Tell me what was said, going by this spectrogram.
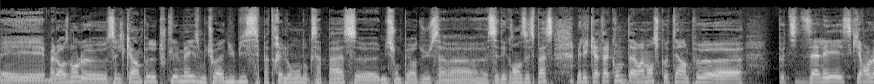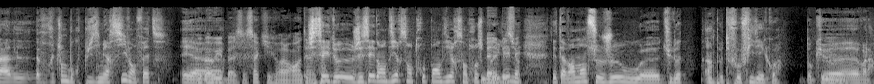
Et malheureusement, le, c'est le cas un peu de toutes les mazes, mais tu vois, Anubis c'est pas très long, donc ça passe. euh, Mission perdue, ça va. euh, c'est des grands espaces, mais les catacombes, t'as vraiment ce côté un peu petites allées, ce qui rend la- l'attraction beaucoup plus immersive en fait. Et, Oui, bah euh, oui, bah c'est ça qui rend intéressant. J'essaye de, j'essaye d'en dire sans trop en dire, sans trop Bah, spoiler, sûr. mais t'as vraiment ce jeu où euh, tu dois un peu te faufiler quoi. Donc euh, Hmm. voilà.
